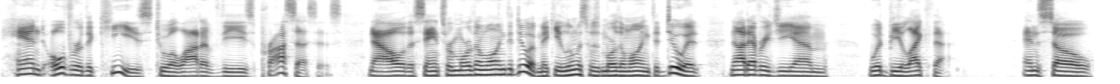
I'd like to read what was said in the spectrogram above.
hand over the keys to a lot of these processes. Now, the Saints were more than willing to do it. Mickey Loomis was more than willing to do it. Not every GM would be like that. And so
